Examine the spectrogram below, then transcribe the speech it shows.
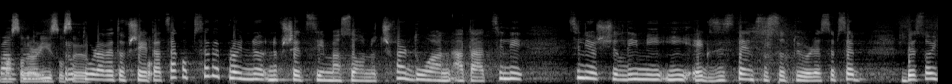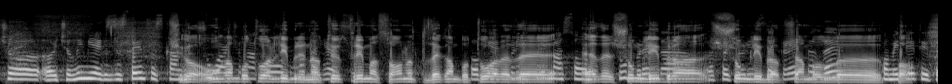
masonerisë ose strukturave të fshehta. Cako pse veprojnë në fshehtësi masonët? Çfarë duan ata? Cili cili është qëllimi i ekzistencës së tyre, sepse besoj që qëllimi i ekzistencës ka ndryshuar. Shiko, unë kam botuar librin aty Frimasonët dhe kam botuar edhe edhe shumë libra, shumë libra për shembull, po.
